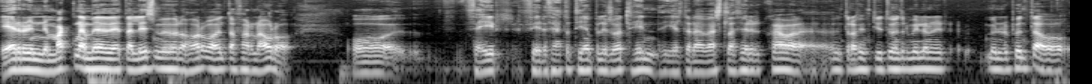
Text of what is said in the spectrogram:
er rauninni magna með þetta lið sem við höfum að horfa á undanfarin ára og, og þeir fyrir þetta tíðanbili svo öll hinn, ég held að vesla fyrir hvað var 150-200 miljónir munur punta og,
